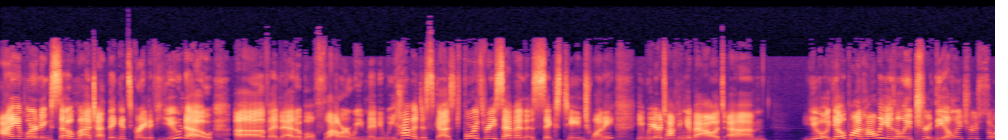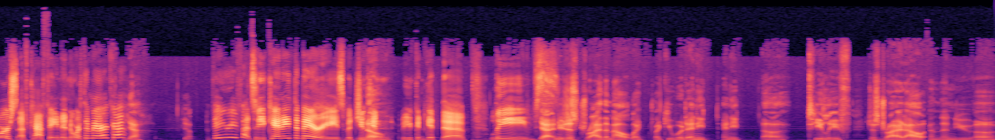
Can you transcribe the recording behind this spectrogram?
I am learning so much. I think it's great if you know of an edible flower weed maybe we haven't discussed. 437 1620. We are talking about. Um, you, Yaupon holly is only true, the only true source of caffeine in North America. Yeah, Very fun. So you can't eat the berries, but you No. can you can get the leaves. yeah, and you just dry them out like like you would any any uh, tea leaf. Just Mm-hmm. dry it out, and then you uh,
